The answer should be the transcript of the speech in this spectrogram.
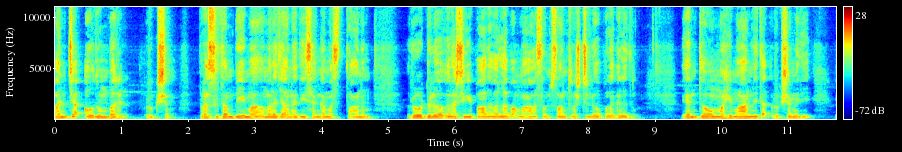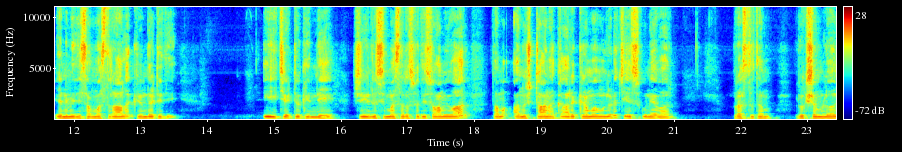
పంచ ఔదుంబర వృక్షం. ప్రస్తుతం భీమా అమరజా నది సంగమ స్థానం రోడ్డులో గల శ్రీపాద వల్లభ మహాసంస్థాన్ ట్రస్ట్ లోపల గలదు. ఎంతో మహిమాన్విత వృక్షం ఇది ఎనిమిది సంవత్సరాల క్రిందటిది. ఈ చెట్టు కిందే శ్రీ నృసింహ సరస్వతి స్వామివారు తమ అనుష్ఠాన కార్యక్రమములను చేసుకునేవారు. ప్రస్తుతం వృక్షంలో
